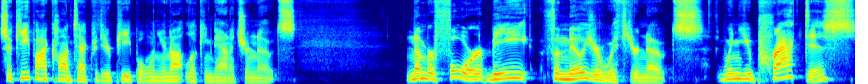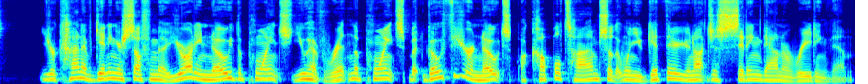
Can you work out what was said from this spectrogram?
So keep eye contact with your people when you're not looking down at your notes. Number four, be familiar with your notes. When you practice, you're kind of getting yourself familiar. You already know the points, you have written the points, but go through your notes a couple times so that when you get there, you're not just sitting down and reading them.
